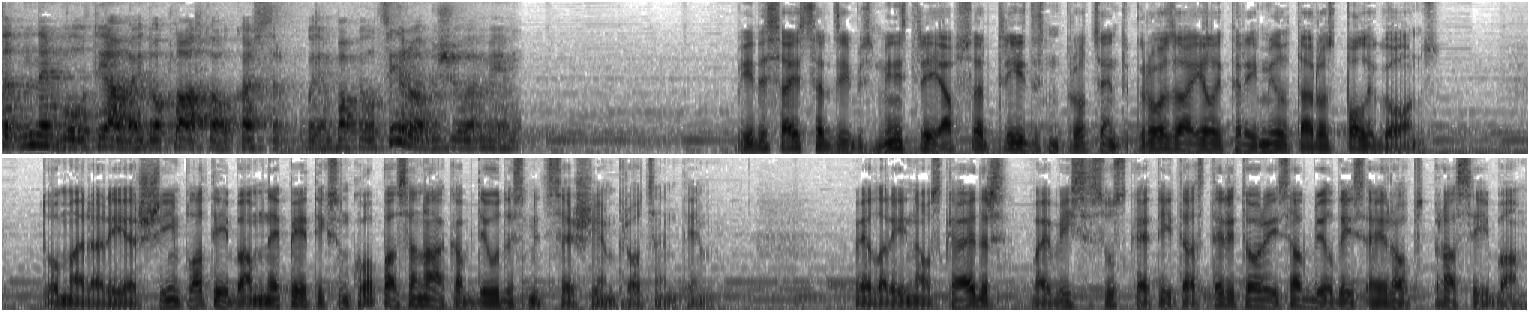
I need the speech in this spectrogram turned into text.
tad nebūtu jāveido klāt kaut kas ar kaut kādiem papildus ierobežojumiem. Vides aizsardzības ministrija apsver 30% grozā ielikt arī militāros poligonus. Tomēr arī ar šīm platībām nepietiks un kopā sanāk ap 26%. Vēl arī nav skaidrs, vai visas uzskaitītās teritorijas atbildīs Eiropas prasībām.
